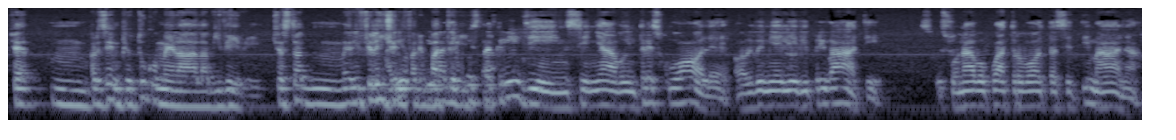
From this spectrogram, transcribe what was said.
cioè, mh, per esempio, tu come la, la vivevi? Cioè, sta, mh, eri felice di fare batterista? In questa crisi insegnavo in tre scuole, avevo i miei allievi privati, suonavo quattro volte a settimana.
